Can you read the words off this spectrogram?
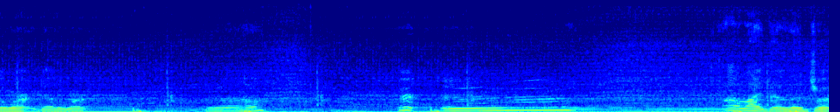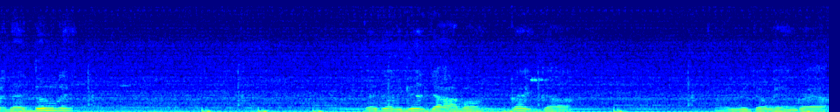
That'll work, that'll work. Uh-huh. Uh, uh, I like that little truck, that dually. They did a good job on it. Great job. Let me reach over here and grab.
